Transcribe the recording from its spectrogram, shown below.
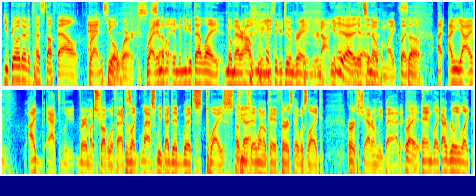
You go there to test stuff out and Right. to see what works. Right, and, no, and when you get that light, no matter how you know you think you're doing great, you're not. You know, Yeah, yeah, it's an yeah. open mic. But So- I, I mean, yeah, I've I actively very much struggle with that because like last week I did wits twice. Okay. Tuesday went okay. Thursday was like earth shatteringly bad. Right. and like I really like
